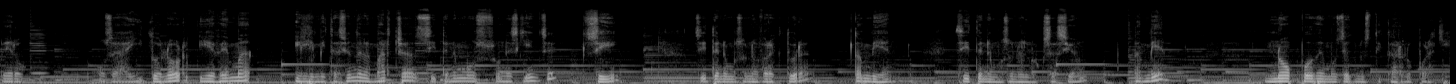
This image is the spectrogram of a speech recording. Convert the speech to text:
Pero, o sea, hay dolor y edema y limitación de la marcha si tenemos un esguince, sí. Si tenemos una fractura, también. Si tenemos una luxación, también. No podemos diagnosticarlo por aquí.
